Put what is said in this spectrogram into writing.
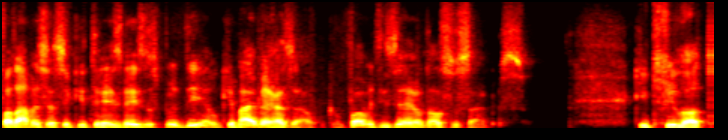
falamos isso aqui três vezes por dia, o que mais é razão, conforme dizeram nossos sábios. Que tefilot,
